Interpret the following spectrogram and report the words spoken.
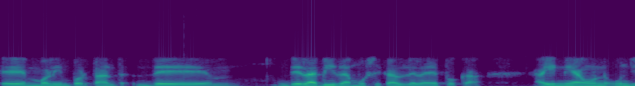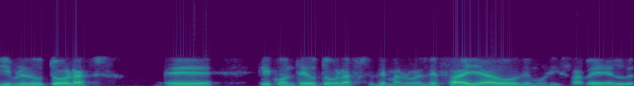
eh, molt important de, de la vida musical de l'època. Ahí n'hi ha un, un llibre d'autògrafs, eh, que conté autògrafs de Manuel de Falla o de Maurice Ravel,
